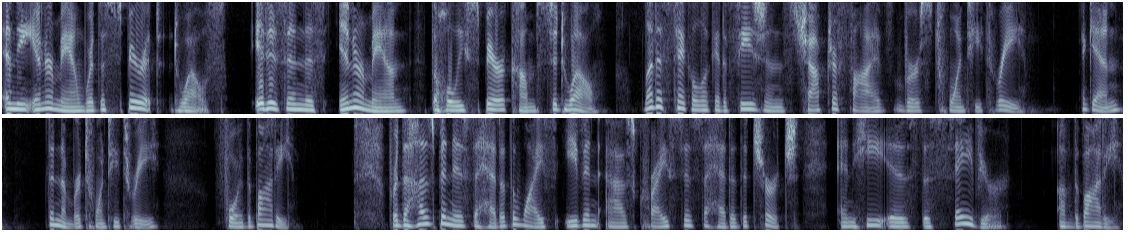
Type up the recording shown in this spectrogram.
and the inner man where the spirit dwells. It is in this inner man the Holy Spirit comes to dwell. Let us take a look at Ephesians chapter 5 verse 23. Again, the number 23 for the body. For the husband is the head of the wife, even as Christ is the head of the church, and he is the Savior of the body.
